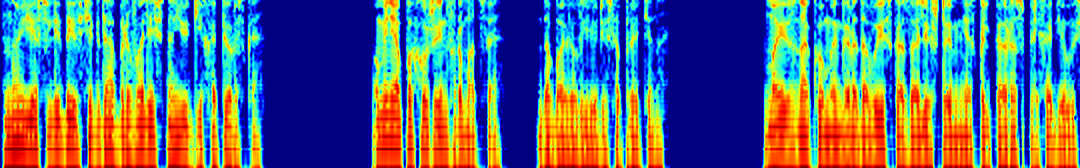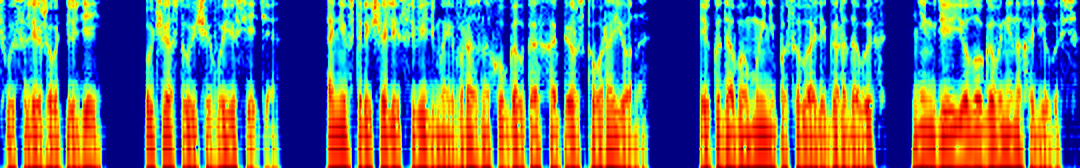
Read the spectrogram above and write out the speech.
Но ее следы всегда обрывались на юге Хоперска». «У меня похожая информация», — добавил Юрий Сапрыкин. «Мои знакомые городовые сказали, что им несколько раз приходилось выслеживать людей, участвующих в ее сети. Они встречались с ведьмой в разных уголках Хоперского района, и куда бы мы ни посылали городовых, нигде ее логово не находилось.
